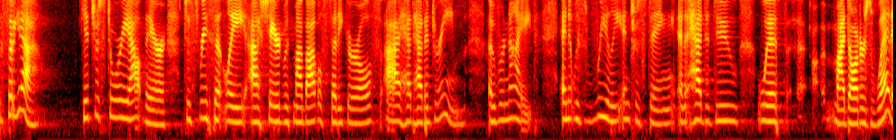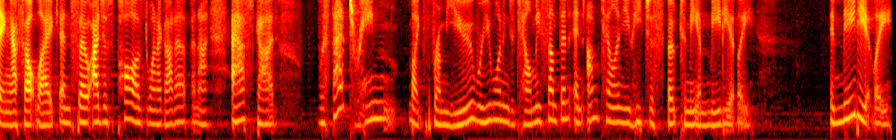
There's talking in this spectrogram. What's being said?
so, yeah, Get your story out there. Just recently, I shared with my Bible study girls, I had had a dream overnight, and it was really interesting, and it had to do with uh, my daughter's wedding, I felt like. And so I just paused when I got up and I asked God, Was that dream like from you? Were you wanting to tell me something? And I'm telling you, He just spoke to me immediately immediately.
